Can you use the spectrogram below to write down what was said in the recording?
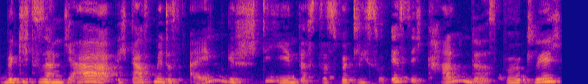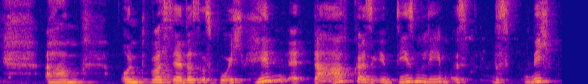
wirklich zu sagen, ja, ich darf mir das eingestehen, dass das wirklich so ist. Ich kann das wirklich. Ähm, und was ja das ist, wo ich hin darf, quasi in diesem Leben, ist das nicht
